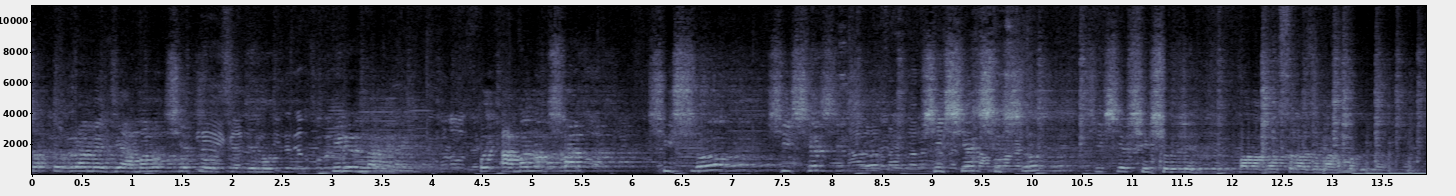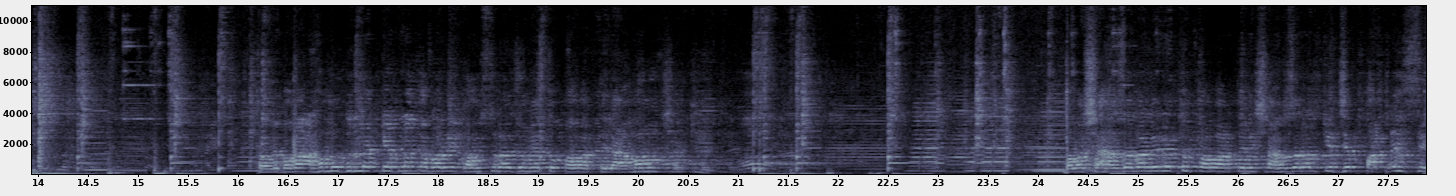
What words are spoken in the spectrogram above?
চট্টগ্রামে যে আমানত সেতু হয়েছে, যে পীরের নামে, ওই আমানত শাহ শিষ্য, শিষ্যের শিষ্য শিষ্যের শিষ্য শিষ্যের শিষ্য হইলেন বাবা গৌসল আজম আহমদুল্লাহ। তাহলে বাবা আহমদুল্লাহ কেবলা কাবার ওই গাউসুল আজম এত পাওয়ার, তাহলে আমানত শাহ কি? বাবা শাহজালালের পাওয়ার শাহজালালকে যে পাঠাইছে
